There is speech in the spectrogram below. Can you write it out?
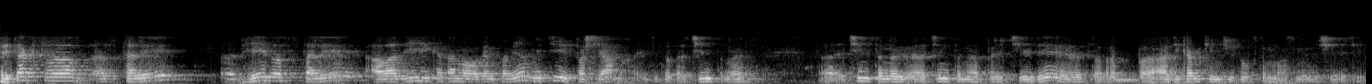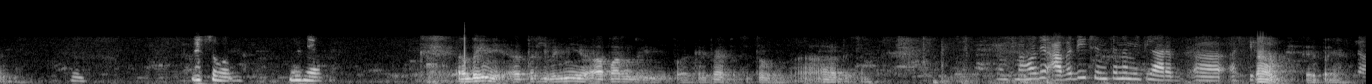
पृथक्त्वस्थले, भेदस्थले अवधिः कथम् अवगन्तव्यम् इति पश्यामः इति तत्र चिन्तन चिन्तन चिन्तनपरिच्छेदे तत्र अधिकं किञ्चित् उक्तम् अस्मिन् विषये इति भगिनि तर्हि भगिनी अपारं भगिनि कृपया पृच्छतु आरभ्यताम् महोदय अवधिचिन्तनम् इति आरब् अस्ति कृपया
